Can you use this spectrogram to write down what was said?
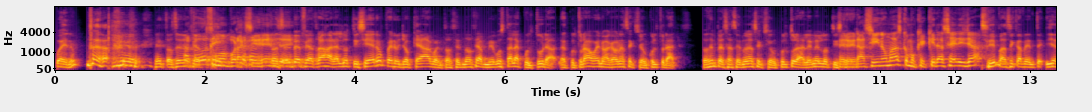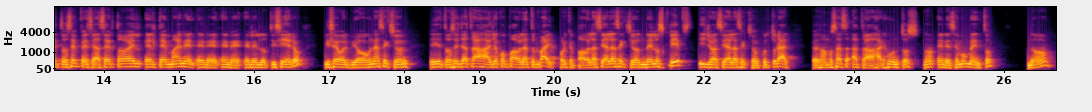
bueno. Entonces me A fui a- todos sí. Como por accidente. entonces me fui a trabajar al noticiero, pero yo qué hago? Entonces, no sé, a mí me gusta la cultura. La cultura, bueno, haga una sección cultural. Entonces empecé a hacer una sección cultural en el noticiero. Pero era así nomás, como que quiere hacer y ya. Sí, básicamente. Y entonces empecé a hacer todo el, el tema en el, en, el, en, el, en el noticiero y se volvió una sección. Y entonces ya trabajaba yo con Paola Turbay, porque Paola hacía la sección de los clips y yo hacía la sección cultural. Empezamos a, a trabajar juntos, ¿no? En ese momento, ¿no?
